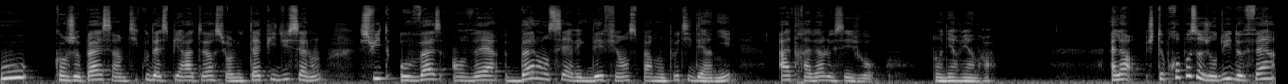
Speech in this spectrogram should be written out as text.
ou quand je passe un petit coup d'aspirateur sur le tapis du salon suite au vase en verre balancé avec défiance par mon petit dernier à travers le séjour. On y reviendra. Alors, je te propose aujourd'hui de faire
